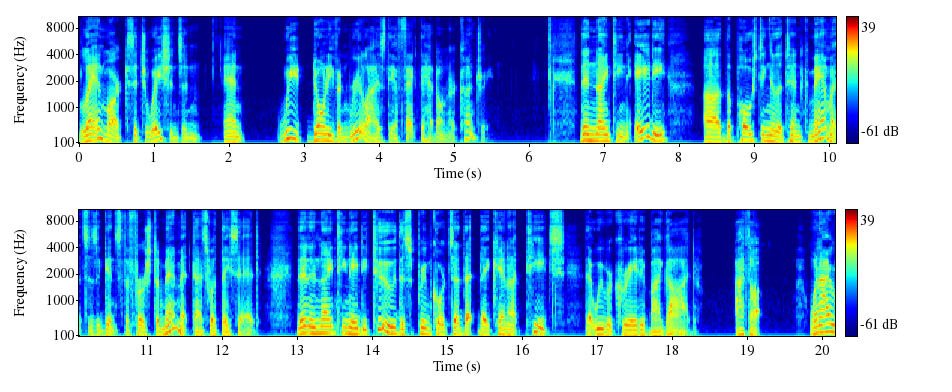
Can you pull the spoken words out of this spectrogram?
landmark situations, and, and we don't even realize the effect it had on our country. Then 1980, uh, the posting of the Ten Commandments is against the First Amendment. That's what they said. Then in 1982, the Supreme Court said that they cannot teach that we were created by God. I thought, when I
